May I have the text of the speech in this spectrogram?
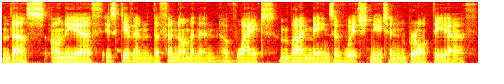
Thus, on the earth is given the phenomenon of weight by means of which Newton brought the earth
